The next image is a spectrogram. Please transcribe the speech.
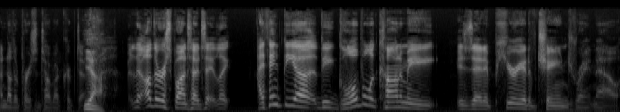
another person talking about crypto. Yeah. The other response I'd say, like, I think the uh, the global economy is at a period of change right now.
